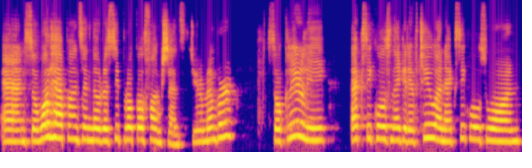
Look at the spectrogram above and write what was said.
And so what happens in the reciprocal functions? Do you remember? So clearly, x equals negative 2 and x equals 1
